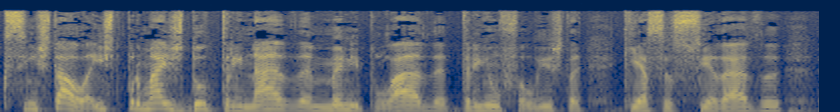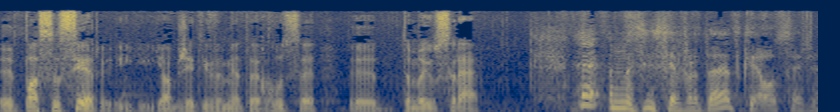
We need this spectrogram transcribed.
que se instala. Isto por mais doutrinada, manipulada, triunfalista que essa sociedade eh, possa ser. E, objetivamente, a russa eh, também o será. É, mas isso é verdade, que, ou seja,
